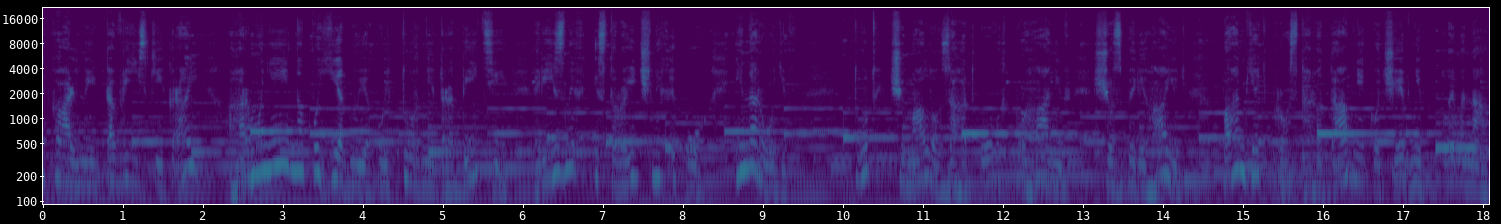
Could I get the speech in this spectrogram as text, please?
Унікальний Таврійський край гармонійно поєднує культурні традиції різних історичних епох і народів. Тут чимало загадкових курганів, що зберігають пам'ять про стародавні кочевні племена.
